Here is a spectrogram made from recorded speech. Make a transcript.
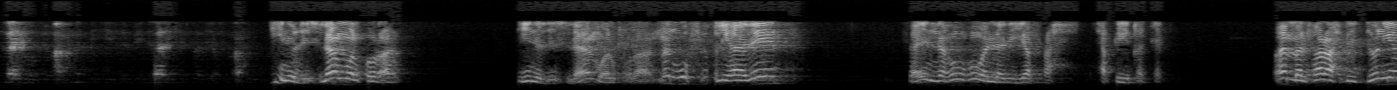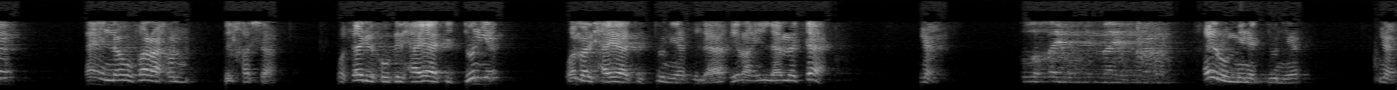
الله وبرحمته فبذلك فليفرحوا دين الإسلام والقرآن. دين الإسلام والقرآن. من وفق لهذين فإنه هو الذي يفرح حقيقة. وأما الفرح بالدنيا فإنه فرح بالخسارة. وفرحوا بالحياة الدنيا وما الحياة الدنيا في الآخرة إلا متاع. نعم. هو خير مما يجمعون. خير من الدنيا. نعم.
